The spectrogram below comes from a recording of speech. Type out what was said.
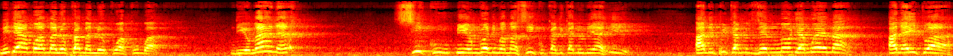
ni jambo ambalo kwamba lilokuwa kubwa. Ndiyo maana siku miongoni mwa masiku katika dunia hii alipita mzee mmoja mwema anaitwa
